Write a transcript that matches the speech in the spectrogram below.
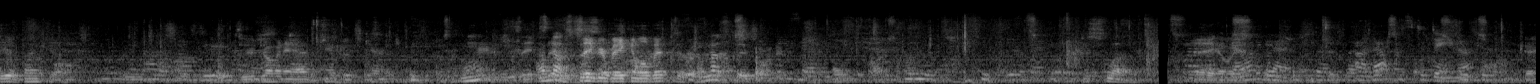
Thank you. Thank you. Do you, do you want me to add? Save, save, save your bacon a little bit. Just slow. Hey, how are you? Uh, that was to Dana. Okay.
